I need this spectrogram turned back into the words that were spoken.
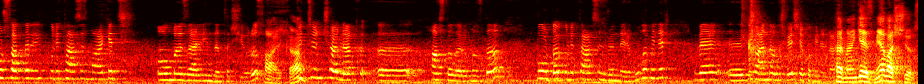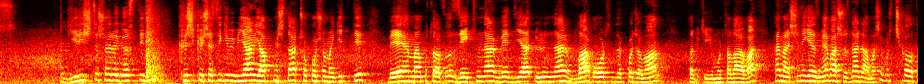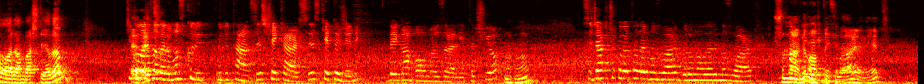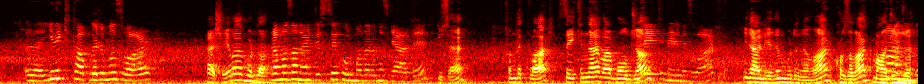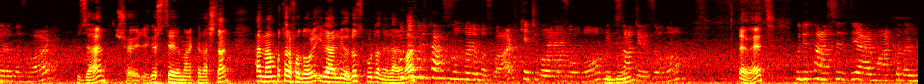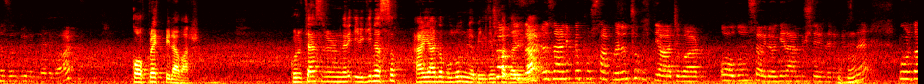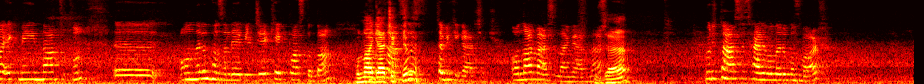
Pursakların ilk glutensiz market olma özelliğini de taşıyoruz. Harika. Bütün çölyak e, hastalarımız da burada glutensiz ürünleri bulabilir ve e, güvenli alışveriş yapabilirler. Hemen gezmeye başlıyoruz. Girişte şöyle göstereyim. Kış köşesi gibi bir yer yapmışlar. Çok hoşuma gitti. Ve hemen bu tarafta da zeytinler ve diğer ürünler var. Ortada kocaman tabii ki yumurtalar var. Hemen şimdi gezmeye başlıyoruz. Nereden başlayalım? Bu çikolatalardan başlayalım. Çikolatalarımız glu- glutensiz, şekersiz, ketojenik, vegan olma özelliği taşıyor. Hı hı. Sıcak çikolatalarımız var, granolarımız var. Şunlar değil mi alttakiler? var. Evet. Ee, yine kitaplarımız var. Her şey var burada. Ramazan öncesi hurmalarımız geldi. Güzel. Fındık var. Zeytinler var bolca. Zeytinlerimiz var. İlerleyelim. Burada ne var? Kozalak, macunlu. Macunlarımız. Güzel. Şöyle gösterelim arkadaşlar. Hemen bu tarafa doğru ilerliyoruz. Burada neler Burada var? glutensiz unlarımız var. Keçi boynuzu unu, Hindistan cevizi unu. Evet. Glutensiz diğer markalarımızın ürünleri var. Gofret bile var. Glutensiz ürünlere ilgi nasıl? Her yerde bulunmuyor bildiğim Çok kadarıyla. güzel. Özellikle pursakların çok ihtiyacı var olduğunu söylüyor gelen müşterilerimiz de. Burada ekmeğinden tutun e, onların hazırlayabileceği kek pastadan. Bunlar gerçek değil mi? Tabii ki gerçek. Onlar Mersin'den geldiler. Güzel. Glutensiz helvalarımız var.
